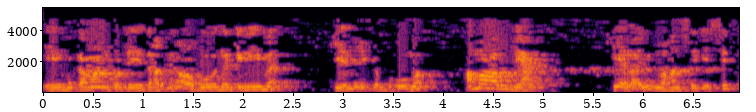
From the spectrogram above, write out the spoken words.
එහෙම ගමන් කොට ඒ ධර්මය අවබෝධ කිරීම කියන එක බොහොම අමාරු දෙයක් කියලායි වහන්සේගේ සිත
